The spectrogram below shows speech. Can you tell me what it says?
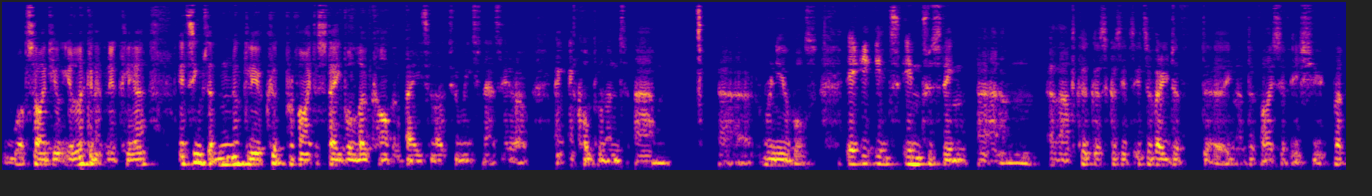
what side you're, you're, looking at nuclear, it seems that nuclear could provide a stable, low carbon base load to reach net zero and, and complement um, uh, renewables. It, it, it's interesting um, that because it's it's a very div, you know divisive issue, but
